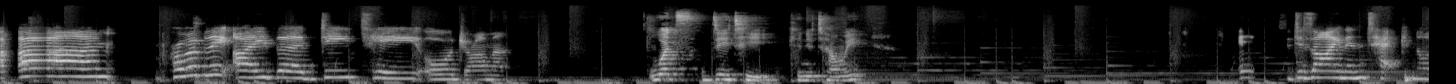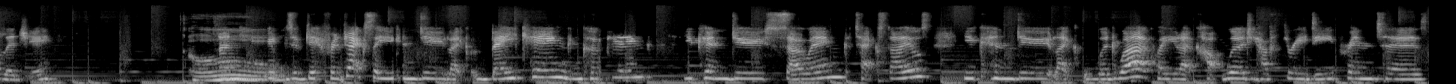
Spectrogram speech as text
Um, probably either DT or drama. What's DT? Can you tell me? It's design and technology. Oh, and heaps of different checks. So you can do like baking and cooking. You can do sewing, textiles. you can do like woodwork where you like cut wood. You have 3D printers,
